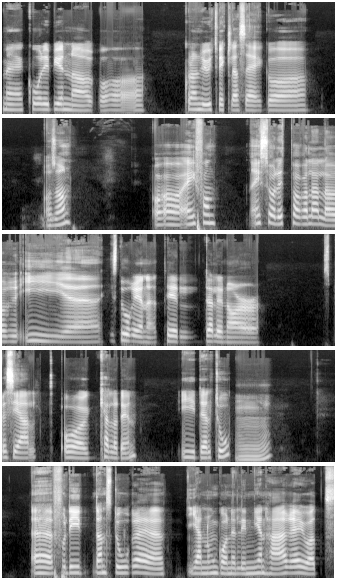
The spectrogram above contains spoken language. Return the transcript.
med hvor de begynner og hvordan de utvikler seg og, og sånn. Og jeg fant Jeg så litt paralleller i eh, historiene til Delinar spesielt, og Kaladin i del to. Mm. Eh, fordi den store gjennomgående linjen her er jo at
